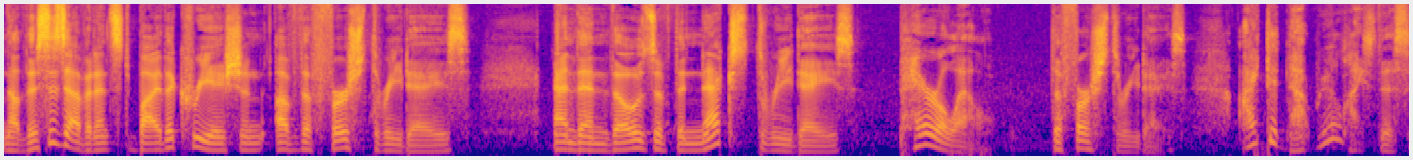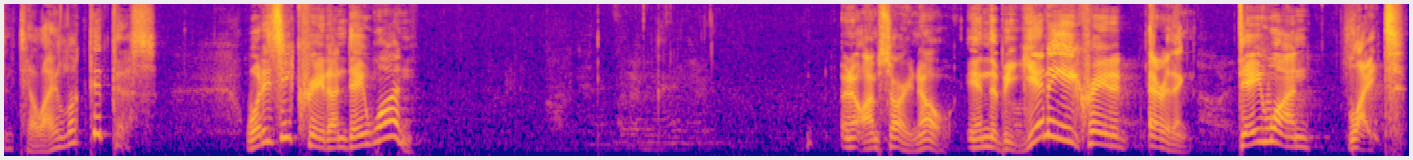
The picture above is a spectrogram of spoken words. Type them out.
Now, this is evidenced by the creation of the first three days, and then those of the next three days parallel the first three days. I did not realize this until I looked at this. What does he create on day one? No, I'm sorry, no. In the beginning, he created everything. Day one, light.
